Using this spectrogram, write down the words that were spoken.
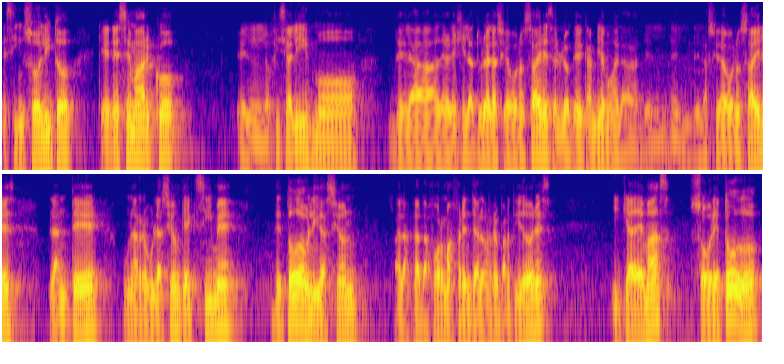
Es insólito que en ese marco oficialismo de la, legislatura de la Ciudad de Buenos Aires, el bloque de Cambiemos de la, de la Ciudad de Buenos Aires, plantee una regulación que exime de toda obligación a las plataformas frente a los repartidores y que además, sobre todo,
